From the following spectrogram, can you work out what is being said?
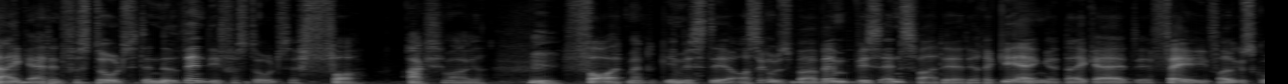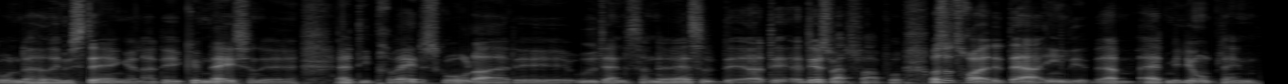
der ikke er den forståelse, den nødvendige forståelse for aktiemarkedet, mm. for at man investerer. Og så kan du spørge, hvem, hvis ansvar det er? Er det regeringen, at der ikke er et øh, fag i folkeskolen, der hedder investering, eller er det gymnasierne, er det de private skoler, er det uddannelserne? Altså, det, det, det er jo svært at svare på. Og så tror jeg, det der egentlig er, at millionplanen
